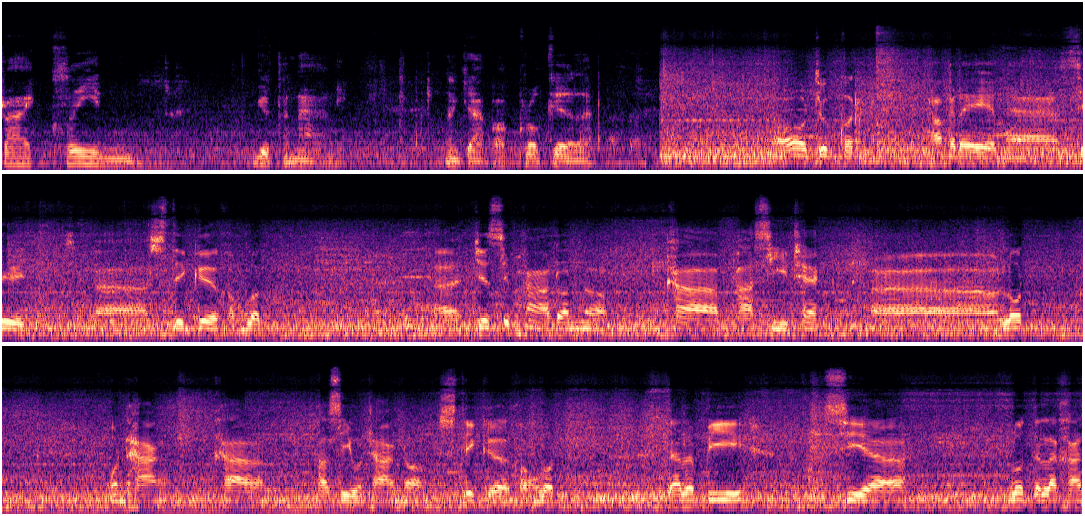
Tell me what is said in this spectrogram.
ดรายคลีนยุทธนานี่ หลังจากออกโครเกอร์แล้วโอ้ทุกคนเขาก็ได้มาซื้ออ่าสติกเกอร์ของรถเจ็ดสิบห้าดอลลาร์ค่าภาษีแท็กรถบนทางค่าภาษีบนทางเนาะสติกเกอร์ของรถ แต่ละปีเสียรถแต่ละคัน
